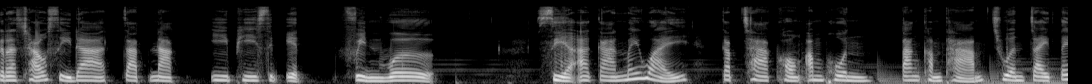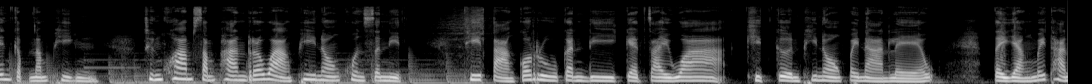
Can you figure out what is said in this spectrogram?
กระเช้าสีดาจัดหนัก EP 11 ฟินเวอร์ เสียอาการไม่ไหวกับฉากของอัมพล ตั้งคำถามชวนใจเต้นกับน้ำพิง ถึงความสัมพันธ์ระหว่างพี่น้องคนสนิท ที่ต่างก็รู้กันดีแก่ใจว่าคิดเกินพี่น้องไปนานแล้ว แต่ยังไม่ทัน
